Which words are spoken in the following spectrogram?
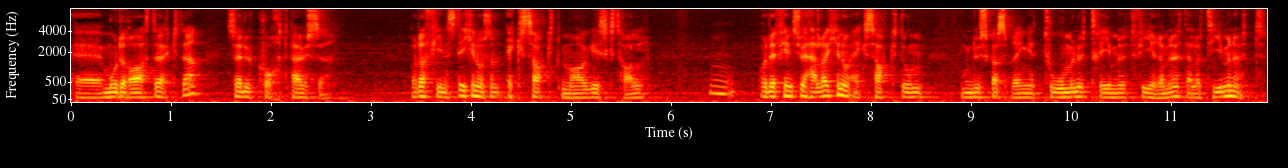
eh, moderate økter, så er du kort pause. Og da fins det ikke noe sånn eksakt magisk tall. Og det fins jo heller ikke noe eksakt om om du skal springe to minutter, tre minutter, fire minutter eller ti minutter.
